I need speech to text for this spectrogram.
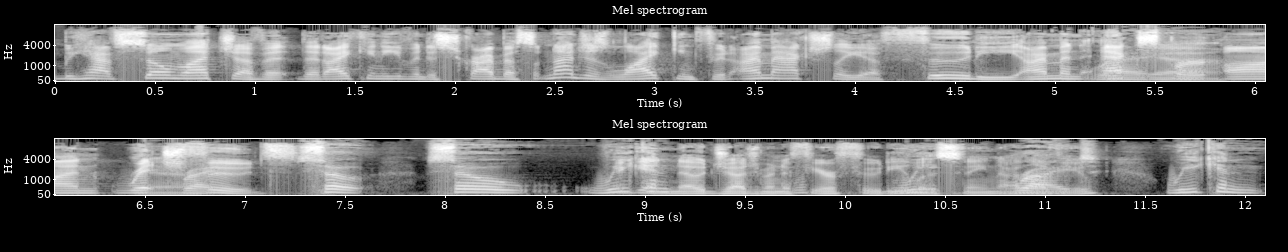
We have so much of it that I can even describe us not just liking food. I'm actually a foodie. I'm an expert Yeah. on rich Right. foods. so, so we Again, can no judgment if you're a foodie we- listening. I right. love you. We can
